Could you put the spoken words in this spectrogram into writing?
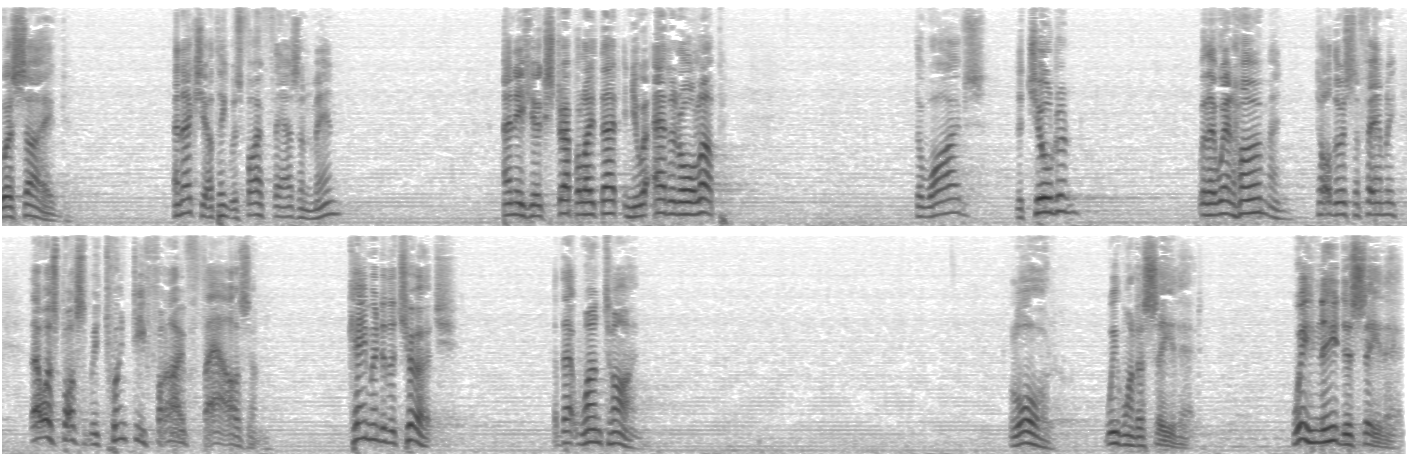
were saved. And actually, I think it was 5,000 men. And if you extrapolate that and you add it all up, the wives, the children, when they went home and told the rest of the family, that was possibly 25,000 came into the church at that one time. Lord, we want to see that. We need to see that.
